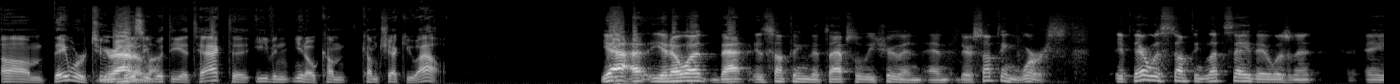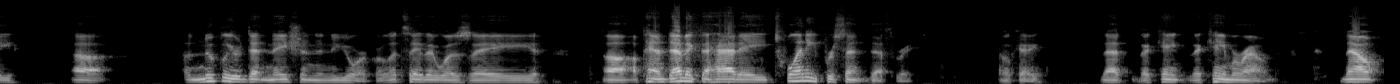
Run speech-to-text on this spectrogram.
um, they were too You're busy with the attack to even you know come come check you out. Yeah, uh, you know what? That is something that's absolutely true, and and there's something worse. If there was something, let's say there was an, a uh, a nuclear detonation in New York, or let's say there was a uh, a pandemic that had a 20% death rate. Okay, that that came that came around. Now,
